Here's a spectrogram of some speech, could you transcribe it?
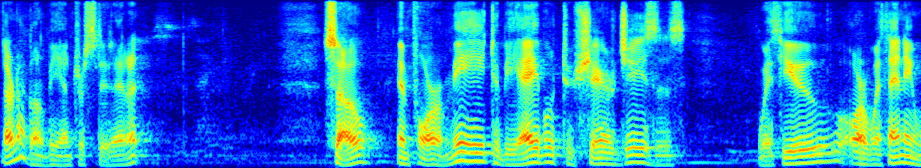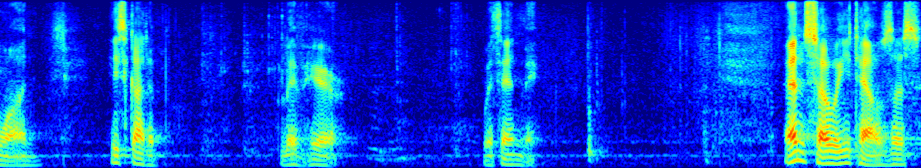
they're not going to be interested in it. So, and for me to be able to share Jesus with you or with anyone, he's got to live here within me. And so he tells us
